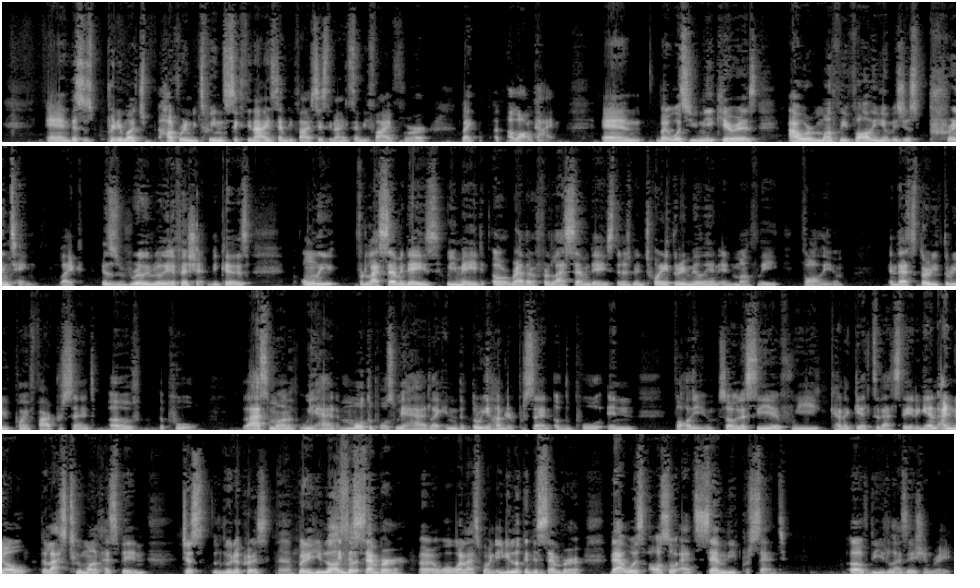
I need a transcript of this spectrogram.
And this is pretty much hovering between 69, 75, 69, 75 for like a, a long time. And but what's unique here is our monthly volume is just printing. Like this is really, really efficient because only for the last seven days we made, or rather for the last seven days, there's been 23 million in monthly volume. And that's 33.5% of the pool last month we had multiples. We had like in the 300% of the pool in volume. So let's see if we kind of get to that state again. I know the last two months has been just ludicrous, yeah. but if you look also, in December, uh, well, one last point. If you look in December, that was also at 70% of the utilization rate.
